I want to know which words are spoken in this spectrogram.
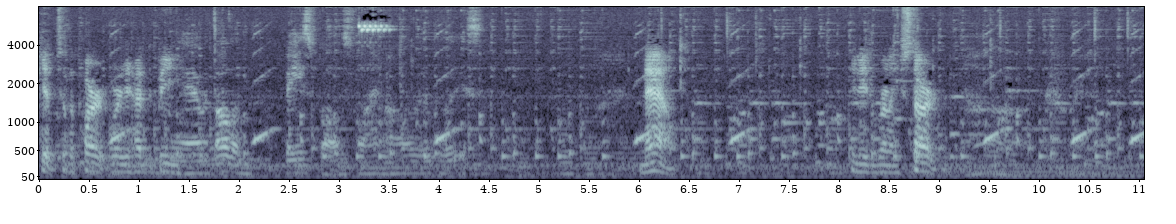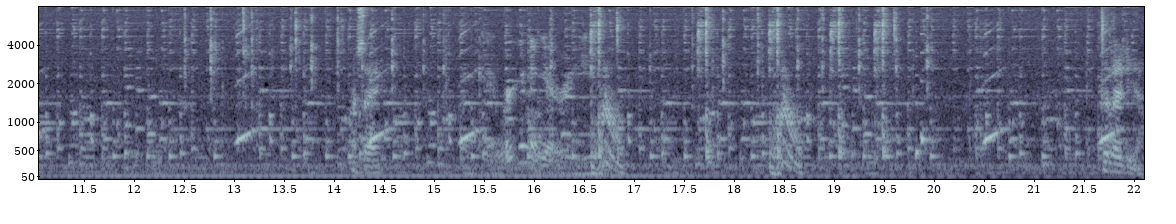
get to the part where you had to be. Yeah, with all the baseballs flying all over the place. Now, you need a running start. I say, Okay, we're gonna get ready. good idea.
